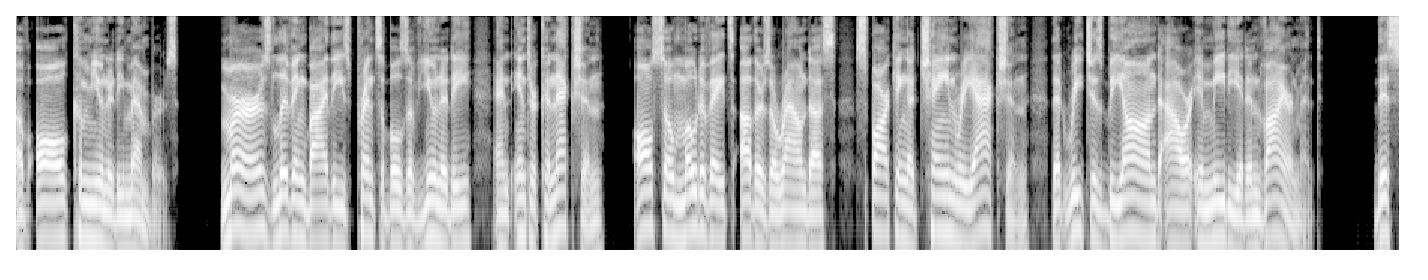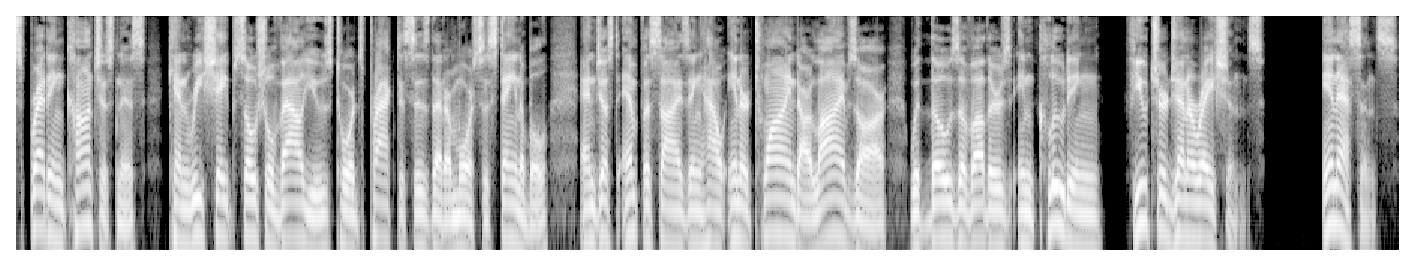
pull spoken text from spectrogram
of all community members. MERS, living by these principles of unity and interconnection, also motivates others around us, sparking a chain reaction that reaches beyond our immediate environment. This spreading consciousness can reshape social values towards practices that are more sustainable and just emphasizing how intertwined our lives are with those of others, including future generations. In essence,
